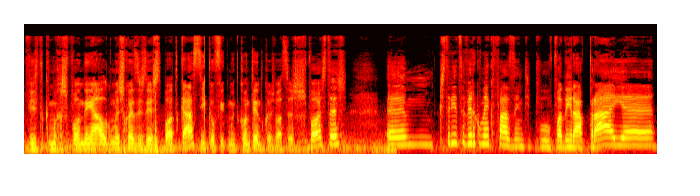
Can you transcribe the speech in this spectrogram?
Visto que me respondem a algumas coisas deste podcast e que eu fico muito contente com as vossas respostas. Um, gostaria de saber como é que fazem. Tipo, podem ir à praia,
